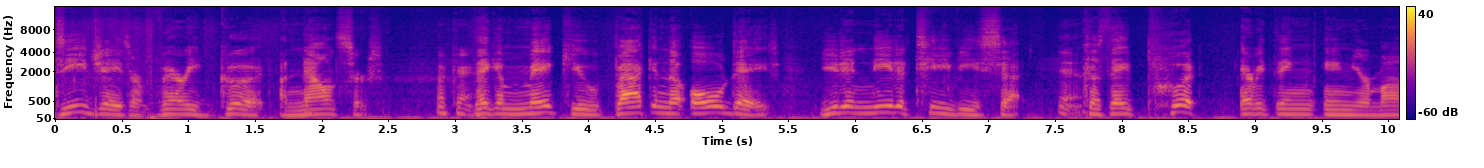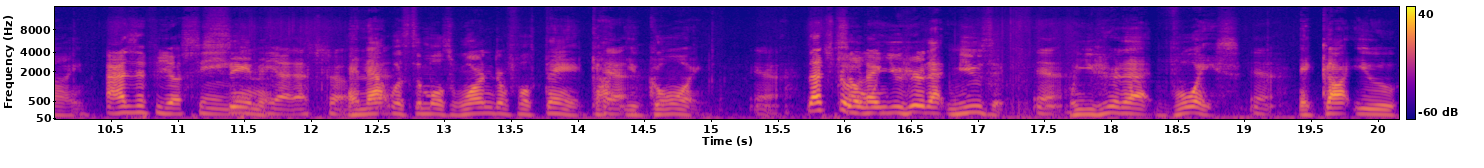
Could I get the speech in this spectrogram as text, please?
DJs are very good announcers. Okay. They can make you back in the old days. You didn't need a TV set Yeah. because they put everything in your mind, As if you're seeing, Seeing it. it. Yeah, that's true. and that yeah. was the most wonderful thing. It got Yeah. you going. Yeah. That's true. So like, when you hear that music, yeah. when you hear that voice, Yeah. it got you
